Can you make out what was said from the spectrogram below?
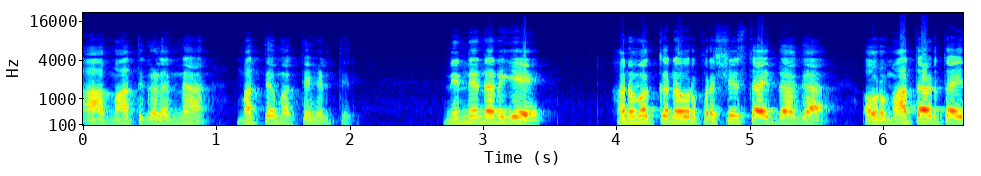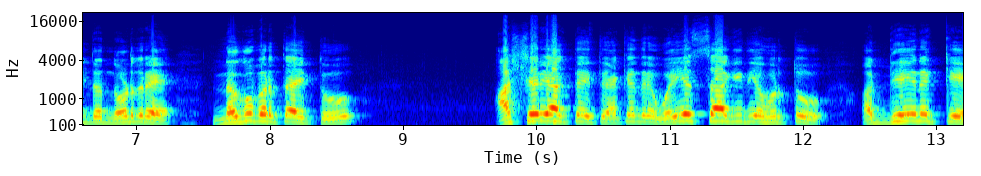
ಆ ಮಾತುಗಳನ್ನು ಮತ್ತೆ ಮತ್ತೆ ಹೇಳ್ತೀರಿ. ನಿನ್ನೆ ನನಗೆ ಹನುಮಕ್ಕನವರು ಪ್ರಶ್ನಿಸ್ತಾ ಇದ್ದಾಗ, ಅವರು ಮಾತಾಡ್ತಾ ಇದ್ದದ್ದು ನೋಡಿದ್ರೆ ನಗು ಬರ್ತಾ ಇತ್ತು, ಆಶ್ಚರ್ಯ ಆಗ್ತಾ ಇತ್ತು. ಯಾಕೆಂದರೆ ವಯಸ್ಸಾಗಿದೆಯೇ ಹೊರತು ಅಧ್ಯಯನಕ್ಕೆ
